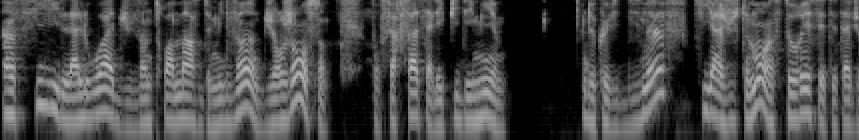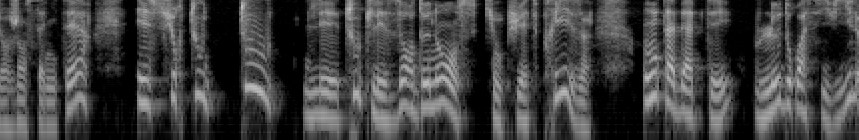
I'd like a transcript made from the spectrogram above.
Ainsi, la loi du 23 mars 2020 d'urgence pour faire face à l'épidémie de Covid-19, qui a justement instauré cet état d'urgence sanitaire, et surtout toutes les ordonnances qui ont pu être prises ont adapté le droit civil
